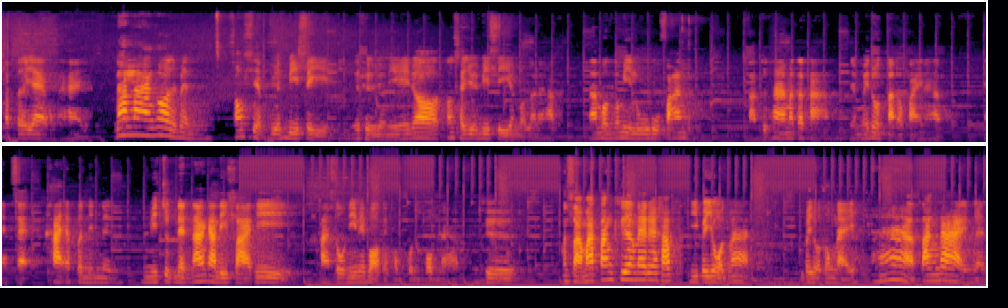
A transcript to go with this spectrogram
ชัตเตอร์แยกออกมาให้ ด้านล่างก็จะเป็นช่องเสียบ USB-C มือถือเดี๋ยวนี้ก็ต้องใช้ USB-C กันหมดแล้วนะครับ ด้านบนก็มีรูหูฟัง 3.5 มาตรฐาน ยังไม่โดนตัดออกไปนะครับแอบแซะค่าย Apple นิดนึง มีจุดเด่นด้านการดีไซน์ที่ทางโซนี่ไม่บอกแต่ผมค้นพบนะครับ คือมันสามารถตั้งเครื่องได้ด้วยครับ มีประโยชน์มาก ประโยชน์ตรงไหน อ่า ตั้งได้เหมือน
